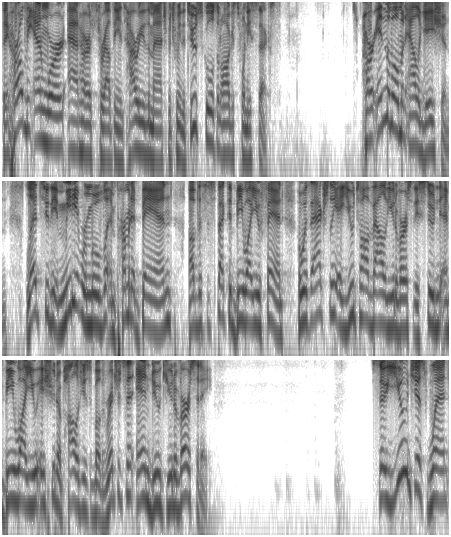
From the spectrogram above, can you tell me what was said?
They hurled the N word at her throughout the entirety of the match between the two schools on August 26th. Her in the moment allegation led to the immediate removal and permanent ban of the suspected BYU fan, who was actually a Utah Valley University student, and BYU issued apologies to both Richardson and Duke University. So you just went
